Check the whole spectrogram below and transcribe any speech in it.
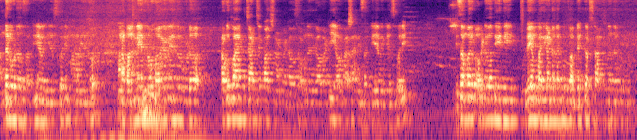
అందరూ కూడా సద్వినియోగం చేసుకొని మన ఏందో మన బలమేందో బలగమేందో కూడా ప్రభుత్వానికి చాటు చెప్పాల్సినటువంటి అవసరం ఉన్నది కాబట్టి ఈ అవకాశాన్ని సద్వినియోగం చేసుకొని డిసెంబర్ ఒకటవ తేదీ ఉదయం పది గంటలకు అంబేద్కర్ స్టార్ట్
